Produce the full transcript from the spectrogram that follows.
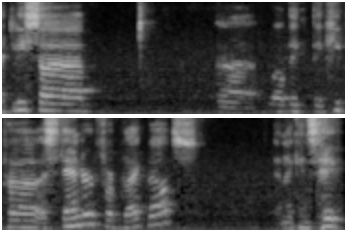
at least uh, uh, well, they, they keep a, standard for black belts. And I can say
